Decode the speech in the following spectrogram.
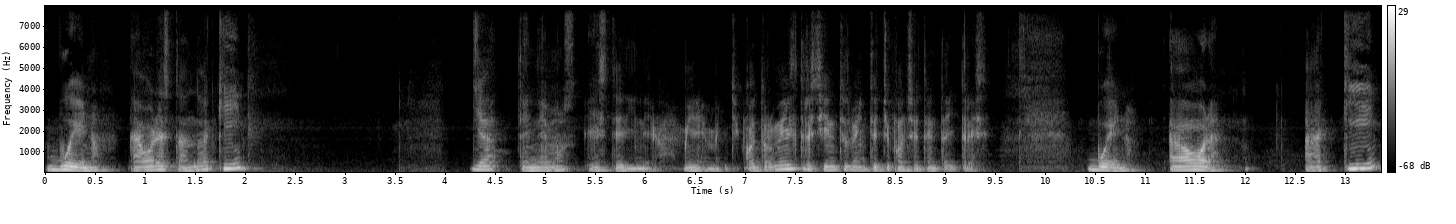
Bueno ahora estando aquí ya tenemos este dinero. Miren 24.328,73 bueno ahora aquí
